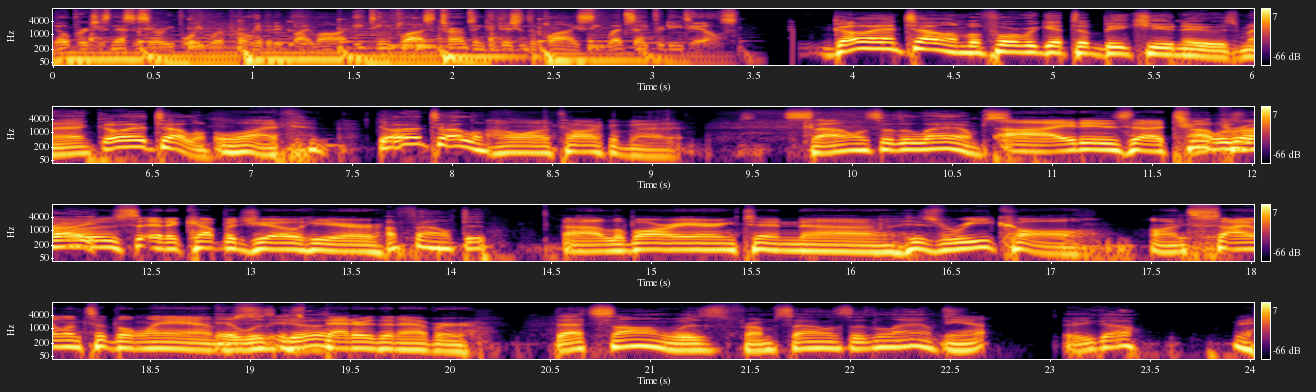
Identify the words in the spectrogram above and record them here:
No purchase necessary. Void where prohibited by law. 18 plus terms and conditions apply. See website for details. Go ahead and tell them before we get to BQ News, man. Go ahead and tell them. What? Go ahead and tell them. I want to talk about it. Silence of the Lambs. Uh, it is uh, two I was pros and a cup of Joe here. I found it. Uh, LaVar Arrington, uh, his recall on Silence of the Lambs It was is good. better than ever. That song was from Silence of the Lambs. Yeah. There you go.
